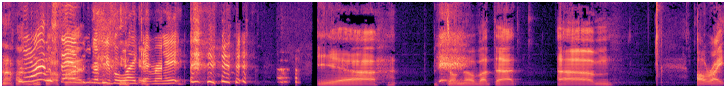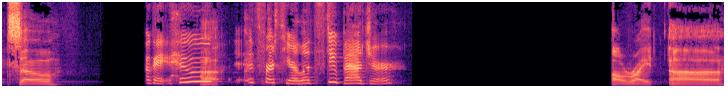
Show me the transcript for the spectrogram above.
Oh, The more I no, say it, the more people like it, right? Yeah, don't know about that. Um, all right, so okay, who Uh, is first here? Let's do Badger. all right, uh,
